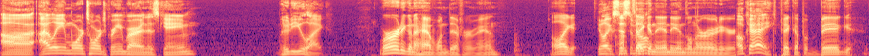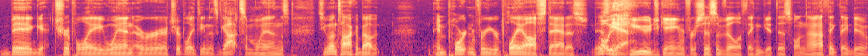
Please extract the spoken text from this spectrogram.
Uh, I lean more towards Greenbrier in this game. Who do you like? We're already going to have one different, man. I like it. You like I'm taking the Indians on the road here. Okay. To pick up a big, big AAA win over a AAA team that's got some wins. So you want to talk about important for your playoff status? This Oh, is yeah. a huge game for Sissonville if they can get this one. And I think they do.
